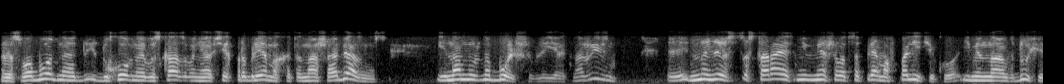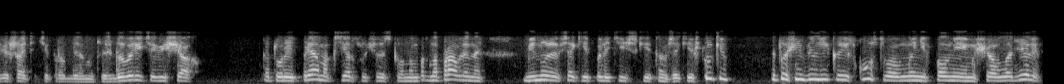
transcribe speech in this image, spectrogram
Э, свободное и духовное высказывание о всех проблемах – это наша обязанность. И нам нужно больше влиять на жизнь, э, стараясь не вмешиваться прямо в политику, именно в духе решать эти проблемы. То есть говорить о вещах которые прямо к сердцу человеческого направлены, минуя всякие политические там всякие штуки. Это очень великое искусство, мы не вполне им еще овладели.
